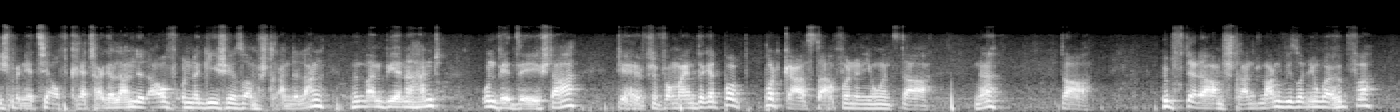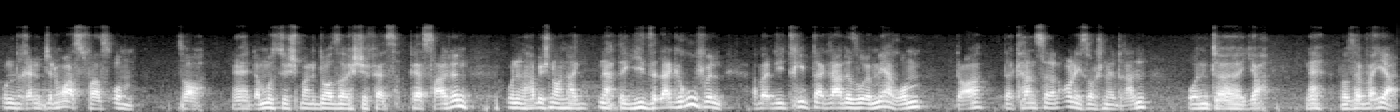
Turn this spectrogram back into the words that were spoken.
ich bin jetzt hier auf Greta gelandet auf und dann gehe ich hier so am Strande lang mit meinem Bier in der Hand. Und wen sehe ich da? Die Hälfte von meinem Podcast da, von den Jungs da. Ne? Da. Hüpft der da am Strand lang wie so ein junger Hüpfer und rennt den Horst fast um. So, ne, da musste ich meine Dose richtig fest, festhalten. Und dann habe ich noch nach, nach der Gisela gerufen. Aber die trieb da gerade so im Meer rum. Da, da kannst du dann auch nicht so schnell dran. Und äh, ja, ne, nur sind wir hier.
